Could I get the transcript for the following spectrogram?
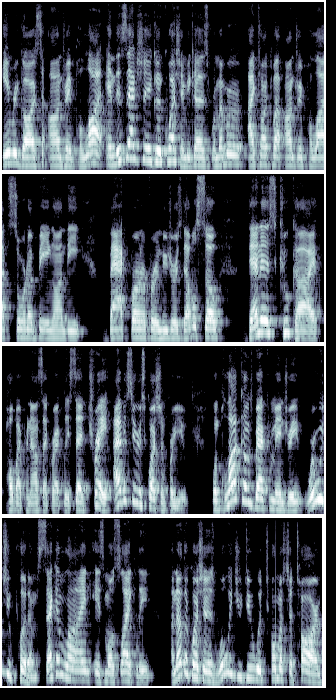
in regards to Ondrej Palat. And this is actually a good question because remember, I talked about Ondrej Palat sort of being on the back burner for a New Jersey Devils. So Dennis Kukai, hope I pronounced that correctly, said, Trey, I have a serious question for you. When Palat comes back from injury, where would you put him? Second line is most likely. Another question is, what would you do with Tomas Tatar?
